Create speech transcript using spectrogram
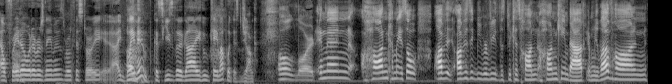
Alfredo, whatever his name is, wrote this story. I blame him because he's the guy who came up with this junk. Oh Lord! And then Han coming. So obviously we reviewed this because Han Han came back, and we love Han.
